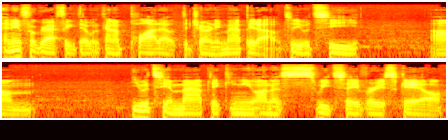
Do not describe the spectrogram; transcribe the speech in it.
an infographic that would kind of plot out the journey, map it out, so you would see. Um, you would see a map taking you on a sweet savory scale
